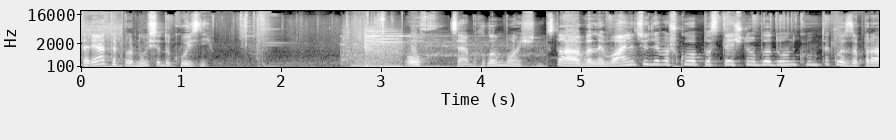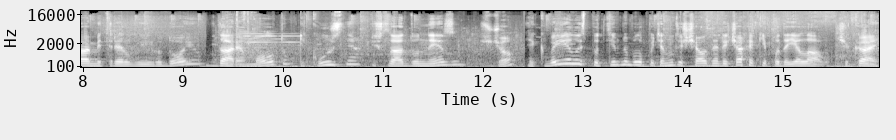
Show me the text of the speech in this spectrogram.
елементаря та повернувся до кузні. Ох, це було мощно. Ставив виливальницю для важкого пластичного обладунку, також заправив мітриловою рудою, вдарив молотом, і кузня пішла донизу. Що? Як виявилось, потрібно було потягнути ще один речах, який подає лаву. Чекай,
